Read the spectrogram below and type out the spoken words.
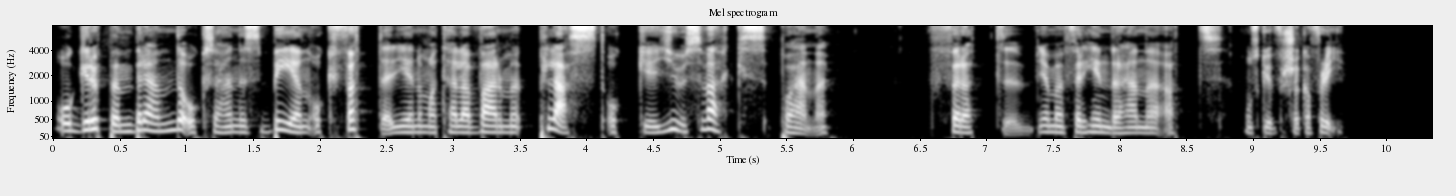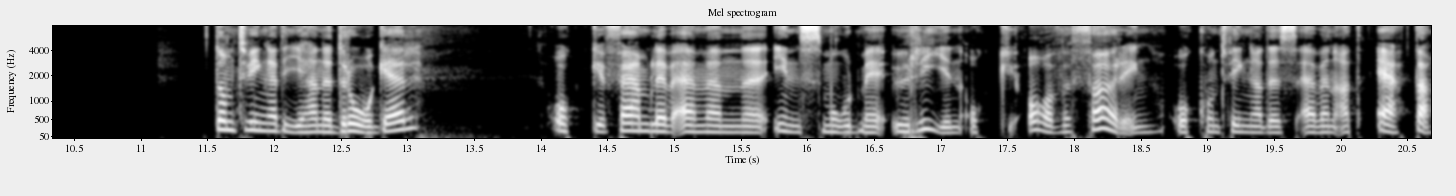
Och gruppen brände också hennes ben och fötter genom att hälla varm plast och ljusvax på henne för att ja, men förhindra henne att hon skulle försöka fly. De tvingade i henne droger och Fan blev även insmord med urin och avföring och hon tvingades även att äta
